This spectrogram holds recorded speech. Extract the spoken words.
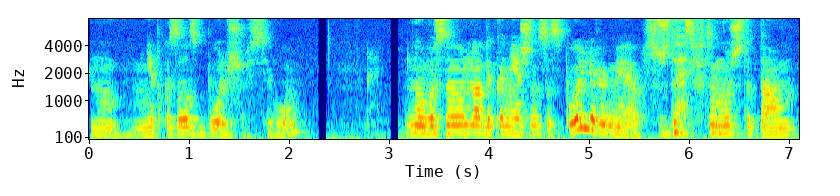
ну, мне показалось больше всего. Но в основном надо, конечно, со спойлерами обсуждать, потому что там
